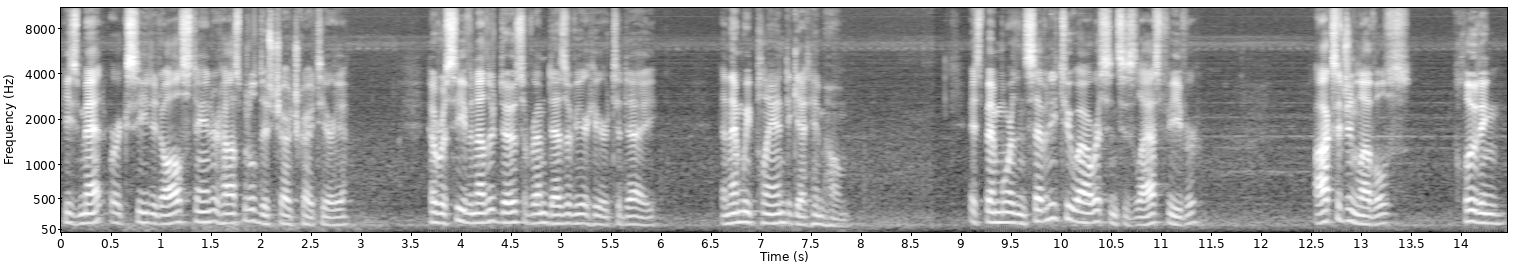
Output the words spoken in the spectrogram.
He's met or exceeded all standard hospital discharge criteria. He'll receive another dose of remdesivir here today, and then we plan to get him home. It's been more than 72 hours since his last fever. Oxygen levels, including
